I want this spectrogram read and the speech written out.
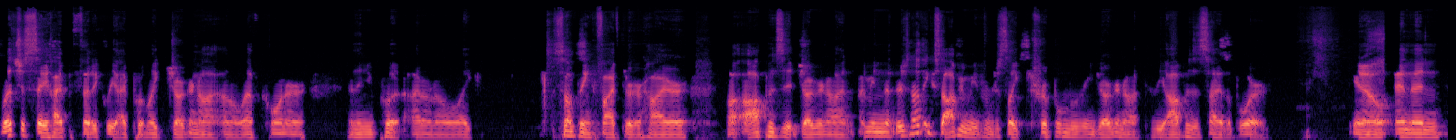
let's just say hypothetically, I put like Juggernaut on the left corner, and then you put I don't know like something five threat or higher uh, opposite Juggernaut. I mean, there's nothing stopping me from just like triple moving Juggernaut to the opposite side of the board, you know. And then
